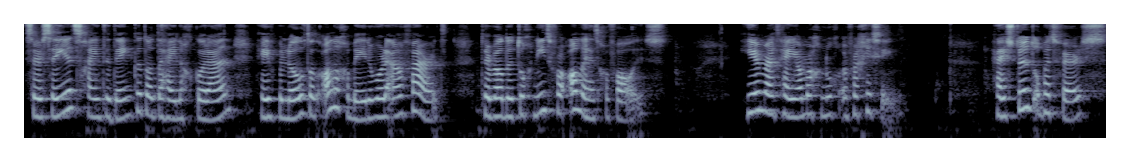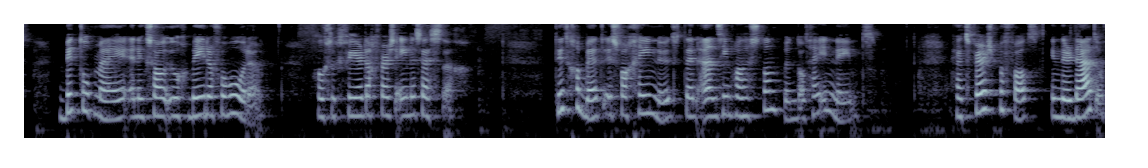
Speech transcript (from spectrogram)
Seyed schijnt te denken dat de Heilige Koran heeft beloofd dat alle gebeden worden aanvaard, terwijl dit toch niet voor alle het geval is. Hier maakt hij jammer genoeg een vergissing. Hij steunt op het vers: Bid tot mij en ik zal uw gebeden verhoren. Hoofdstuk 40, vers 61. Dit gebed is van geen nut ten aanzien van het standpunt dat hij inneemt. Het vers bevat inderdaad een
